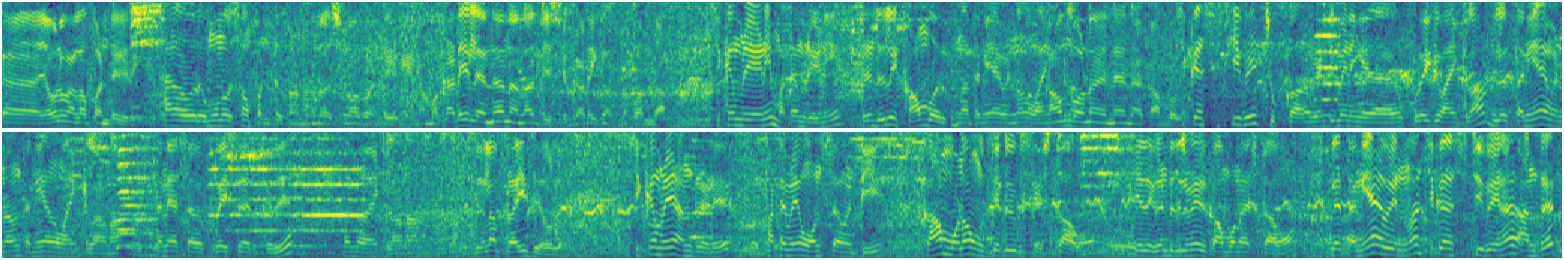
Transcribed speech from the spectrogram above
அஹ், எவ்வளவு நல்லா பண்ணிட்டு இருக்கீங்க நாங்கள் ஒரு மூணு வருஷம் பண்ணிட்டு இருக்கோண்ணா மூணு வருஷமா பண்ணிட்டு இருக்கீங்க நம்ம கடையில் என்னென்ன டிஷ் கிடைக்கும்? வந்தா. சிக்கன் பிரியாணி மட்டன் பிரியாணி ரெண்டுலேயும் காம்போ இருக்குண்ணா தனியாக வேணாலும் வாங்கிக்கலாம். காம்போனா என்னென்ன combo chicken sixty five sukka ரெண்டுமே நீங்கள் குறைக்கு வாங்கிக்கலாம். இல்லை தனியாக வேணாலும் தனியாக வாங்கிக்கலாம்ண்ணா. தனியாக ப்ரைஸ் இருக்குது. வந்து வாங்கிக்கலாம்ண்ணா. இதெல்லாம் ப்ரைஸ் எவ்வளோ chicken biryani hundred mutton biryani one seventy காம்போனா உங்களுக்கு தேர்ட்டி ருபீஸ் எக்ஸ்ட்ரா ஆகும். இது ரெண்டுத்துலையுமே காம்போனா எக்ஸ்ட்ரா ஆகும். இல்லை தனியாக வேணும்னா சிக்கன் சிக்ஸ்டி ஃபைவ்னா ஹண்ட்ரட்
